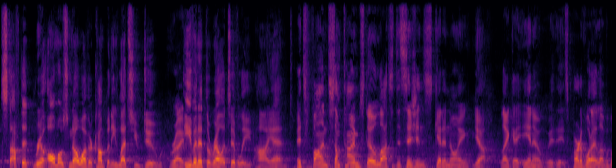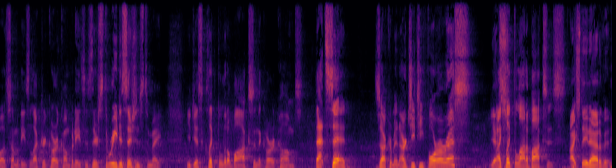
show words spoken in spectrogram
stuff that real almost no other company lets you do. Right. Even at the relatively high end. It's fun. Sometimes, though, lots of decisions get annoying. Yeah. Like you know, it's part of what I love about some of these electric car companies is there's three decisions to make. You just click the little box and the car comes. That said, Zuckerman, our GT4 RS, Yes. I clicked a lot of boxes, I stayed out of it.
